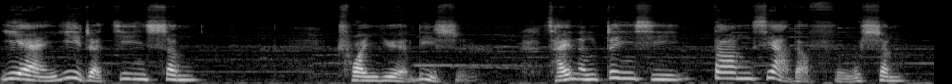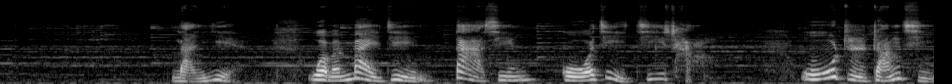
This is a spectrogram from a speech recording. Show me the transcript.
演绎着今生。穿越历史，才能珍惜当下的浮生。蓝夜，我们迈进大兴国际机场。五指长起，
